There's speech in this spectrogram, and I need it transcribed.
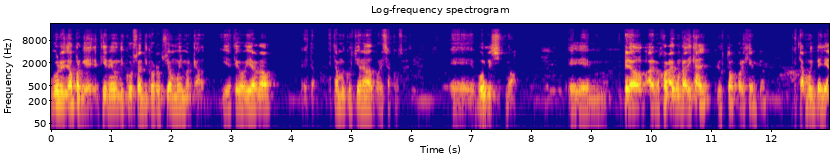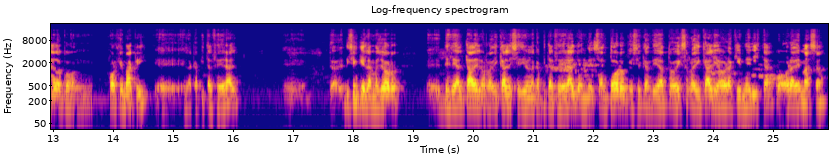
Bullrich no, porque tiene un discurso anticorrupción muy marcado. Y este gobierno está, muy cuestionado por esas cosas. Eh, Bullrich no. Eh, pero a lo mejor algún radical, Lustó, por ejemplo, que está muy peleado con Jorge Macri eh, en la capital federal. Dicen que la mayor eh, deslealtad de los radicales se dio en la capital federal, donde Santoro, que es el candidato ex radical y ahora kirchnerista, o ahora de masa,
